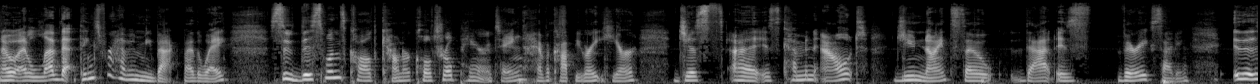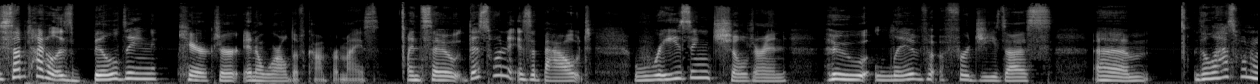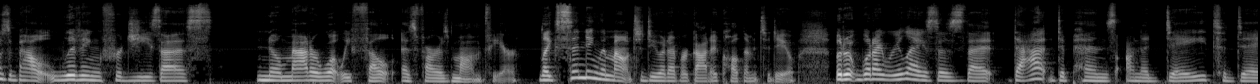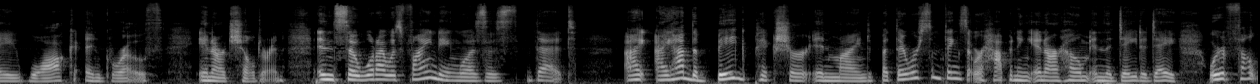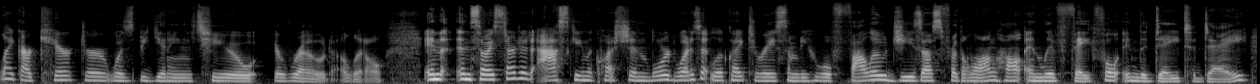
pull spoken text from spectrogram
Oh, I love that. Thanks for having me back, by the way. So, this one's called Countercultural Parenting. I have a copy right here. Just uh, is coming out June 9th. So, that is very exciting. The subtitle is Building Character in a World of Compromise. And so, this one is about raising children who live for Jesus. Um, the last one was about living for Jesus no matter what we felt as far as mom fear, like sending them out to do whatever God had called them to do. But what I realized is that that depends on a day to day walk and growth in our children. And so what I was finding was is that I, I had the big picture in mind, but there were some things that were happening in our home in the day to day where it felt like our character was beginning to erode a little. And and so I started asking the question, Lord, what does it look like to raise somebody who will follow Jesus for the long haul and live faithful in the day to day?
